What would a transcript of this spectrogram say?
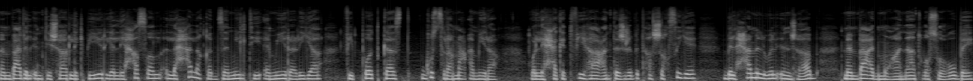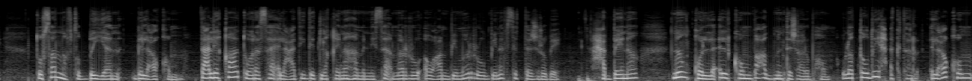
من بعد الانتشار الكبير يلي حصل لحلقة زميلتي أميرة ريا في بودكاست قصرة مع أميرة واللي حكت فيها عن تجربتها الشخصية بالحمل والإنجاب من بعد معاناة وصعوبة تصنف طبيا بالعقم. تعليقات ورسائل عديدة تلقيناها من نساء مروا أو عم بمروا بنفس التجربة. حبينا ننقل لكم بعض من تجاربهم. وللتوضيح أكثر العقم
